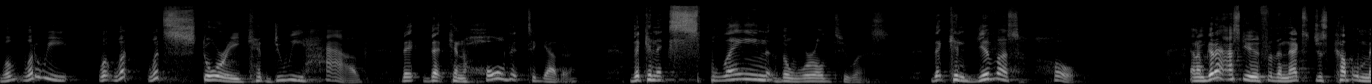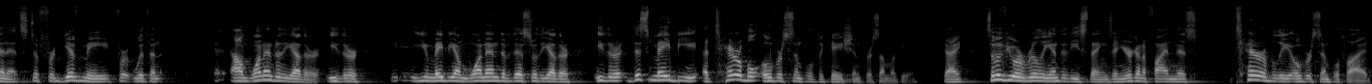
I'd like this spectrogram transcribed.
well, what do we, what, what, what story can, do we have that, that can hold it together, that can explain the world to us, that can give us hope? And I'm going to ask you for the next just couple minutes to forgive me for, with an, on one end or the other, either you may be on one end of this or the other. Either this may be a terrible oversimplification for some of you, okay? Some of you are really into these things, and you're going to find this terribly oversimplified.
